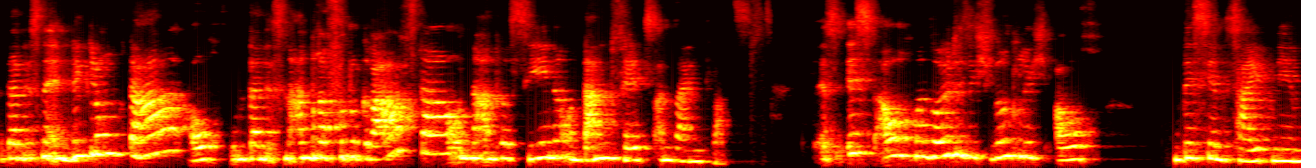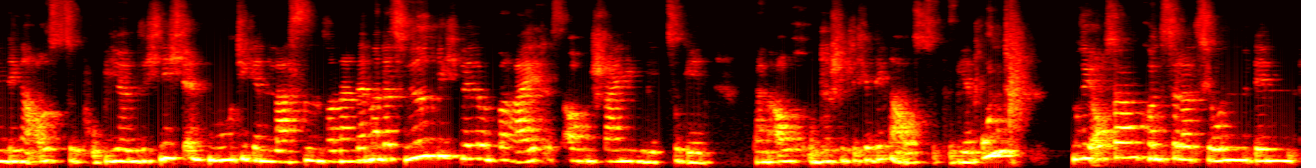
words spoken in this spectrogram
dann ist eine Entwicklung da auch und dann ist ein anderer Fotograf da und eine andere Szene und dann fällt es an seinen Platz. Es ist auch, man sollte sich wirklich auch ein bisschen Zeit nehmen, Dinge auszuprobieren, sich nicht entmutigen lassen, sondern wenn man das wirklich will und bereit ist, auch einen steinigen Weg zu gehen, dann auch unterschiedliche Dinge auszuprobieren. Und, muss ich auch sagen, Konstellationen, mit denen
